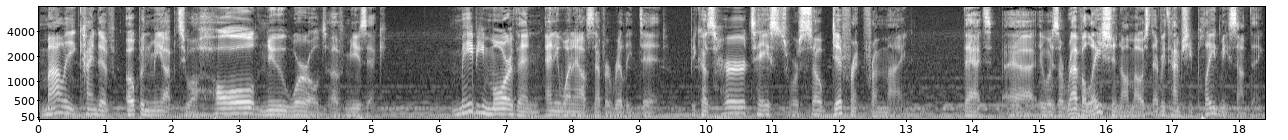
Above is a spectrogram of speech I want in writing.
Molly kind of opened me up to a whole new world of music. Maybe more than anyone else ever really did. because her tastes were so different from mine that uh, it was a revelation almost every time she played me something.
